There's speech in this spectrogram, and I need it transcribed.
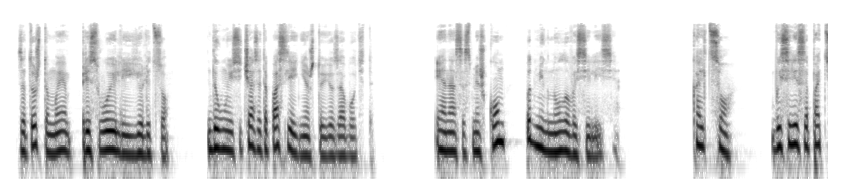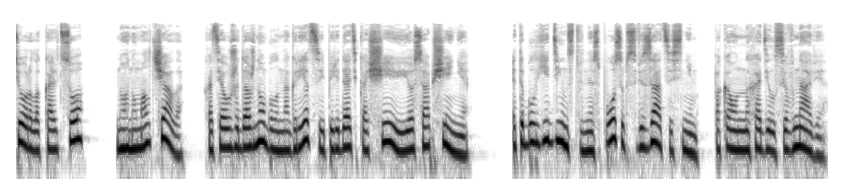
за то, что мы присвоили ее лицо. Думаю, сейчас это последнее, что ее заботит». И она со смешком подмигнула Василисе. «Кольцо», Василиса потерла кольцо, но оно молчало, хотя уже должно было нагреться и передать Кощею ее сообщение. Это был единственный способ связаться с ним, пока он находился в Наве.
